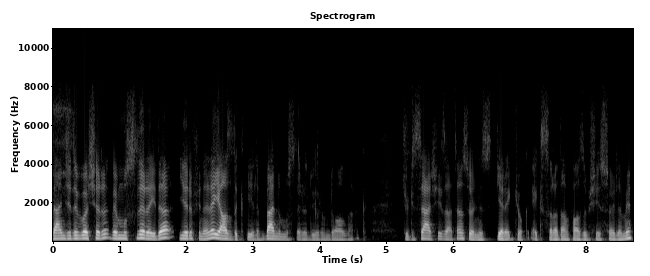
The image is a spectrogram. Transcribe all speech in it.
bence de bir başarı ve Muslera'yı da yarı finale yazdık diyelim. Ben de Muslera diyorum doğal olarak. Çünkü siz her şeyi zaten söylediniz. Gerek yok. Ekstradan fazla bir şey söylemeye.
